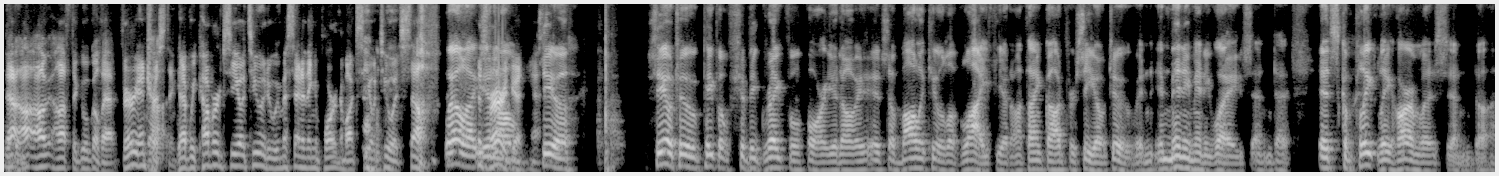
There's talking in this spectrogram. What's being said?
Yeah, I'll, I'll have to Google that. Very interesting. Have we covered CO2? Do we miss anything important about CO2 itself? Well, uh, It's very know, good, yeah. CO, CO2 people should be grateful for, you know, it's a molecule of life, you know, thank God for CO2 in, in many, many ways. And uh, it's completely harmless. And uh,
